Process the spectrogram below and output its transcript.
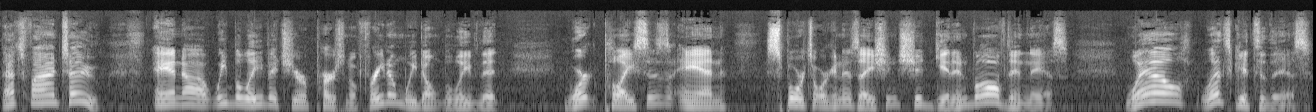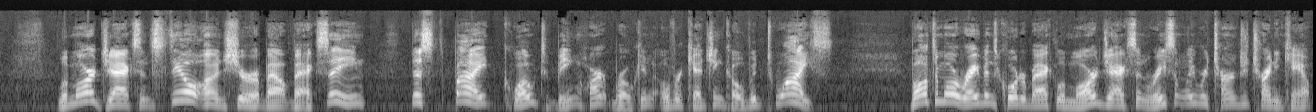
that's fine too. And uh, we believe it's your personal freedom. We don't believe that workplaces and sports organizations should get involved in this. Well, let's get to this. Lamar Jackson still unsure about vaccine despite quote being heartbroken over catching COVID twice. Baltimore Ravens quarterback Lamar Jackson recently returned to training camp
